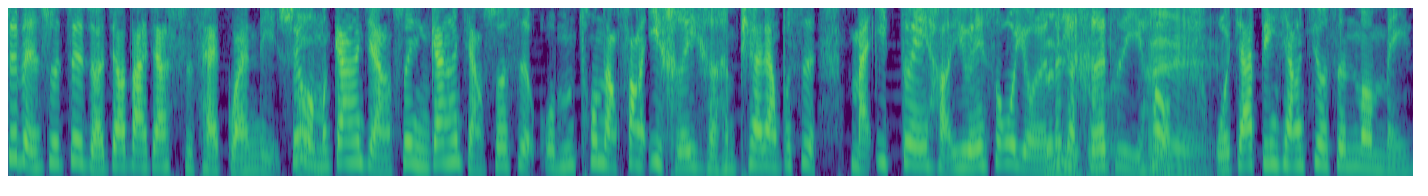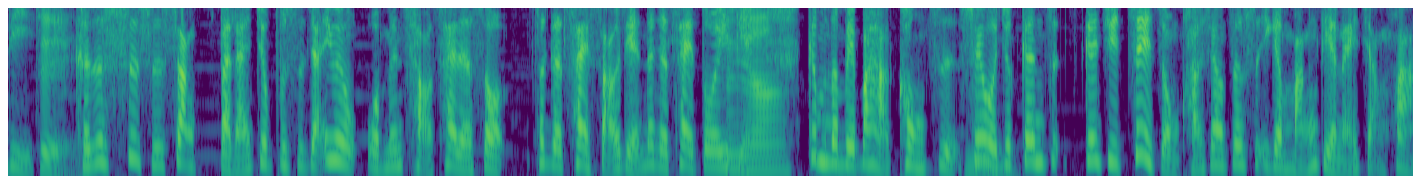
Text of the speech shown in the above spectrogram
这本书最主要教大家食材管理。所以我们刚刚讲，所以你刚刚讲说是我们通常放一盒一盒很漂亮，不是买一堆哈，以为说我有了那个盒子以后，我家冰箱就是那么美丽。对，可是事实上本来就不是这样，因为我们炒菜的时候。这个菜少一点，那个菜多一点，啊、根本都没办法控制。所以我就根据、嗯、根据这种，好像这是一个盲点来讲话。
